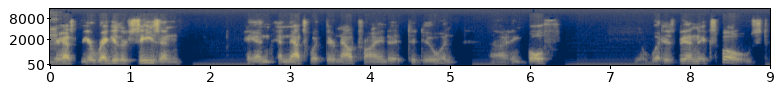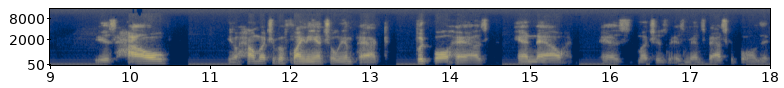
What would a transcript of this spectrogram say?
mm. there has to be a regular season, and and that's what they're now trying to to do. And uh, I think both, you know, what has been exposed is how, you know, how much of a financial impact football has, and now as much as, as men's basketball that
